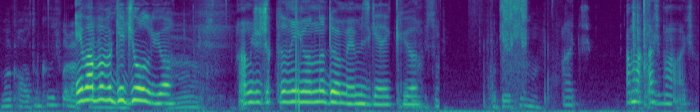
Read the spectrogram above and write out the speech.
Bak altın kılıç var. Eyvah baba elimizde. gece oluyor. Amcacıkların yanına dönmemiz gerekiyor. Bir saniye. Kapıyı açayım mı? Aç. Ama açma açma.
